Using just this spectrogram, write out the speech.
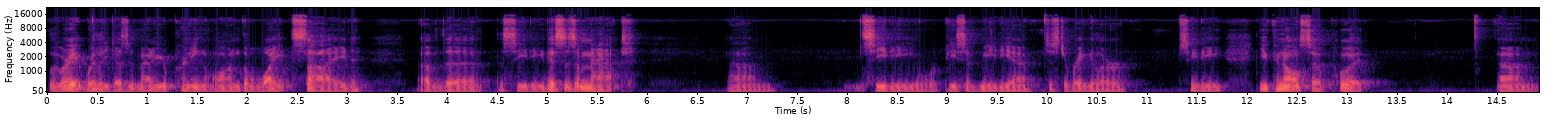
Blu-ray, it really doesn't matter. You're printing on the white side of the, the CD. This is a matte um, CD or piece of media, just a regular CD. You can also put um,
